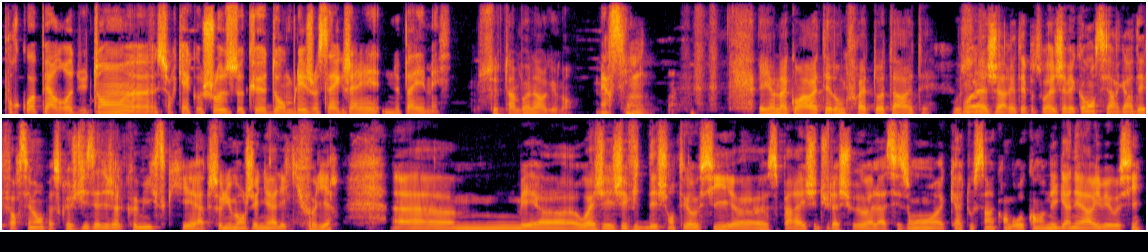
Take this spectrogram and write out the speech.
pourquoi perdre du temps euh, sur quelque chose que d'emblée je savais que j'allais ne pas aimer? C'est un bon argument. Merci. Mm. Et il y en a qui ont arrêté, donc Fred, toi, t'as arrêté. Ouais, j'ai arrêté parce que j'avais commencé à regarder forcément parce que je lisais déjà le comics qui est absolument génial et qu'il faut lire. Euh, mais euh, ouais, j'ai vite déchanté aussi. Euh, c'est pareil, j'ai dû lâcher à la saison 4 ou 5, en gros quand Negan est arrivé aussi.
